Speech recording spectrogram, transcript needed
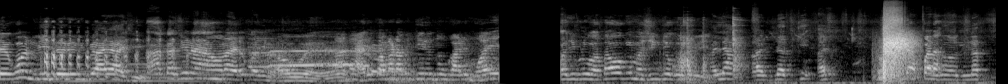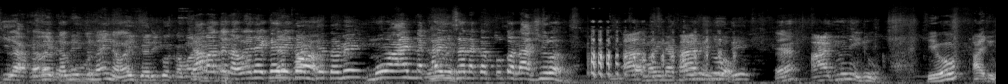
છે કોણ? વીસ હજાર રૂપિયા આયા છે. આ કશું ના આવના એરો કર્યું ઓવે અને હારું કમાડ આપી દીધું તું ગાડી મોય. બાપુજી પેલું બતાવો કે મશીન કે ગોઠવી? અલ્યા આ પણ નક્કી હવે તમે તો નહીં નવાઈ કરી કોઈ કમાડ શા માટે નવે નહીં કરી તો. તમે. હું આ નખાયું છે નકર તું તો નાસી રહ્યો આ- તમારી આ નાખાઈ જો. છે હે? આજુ નહીં જો. એવું? આજુ.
